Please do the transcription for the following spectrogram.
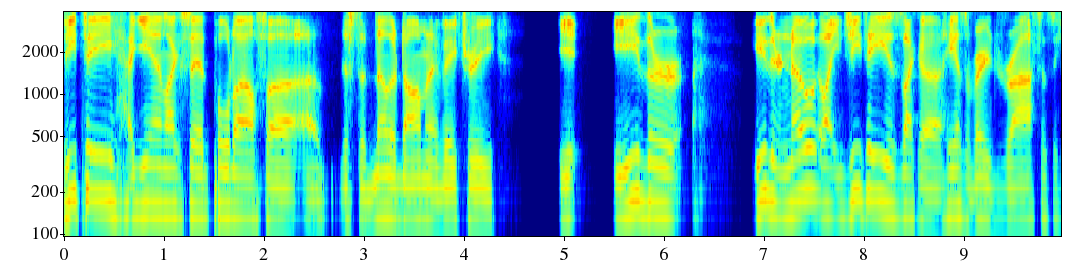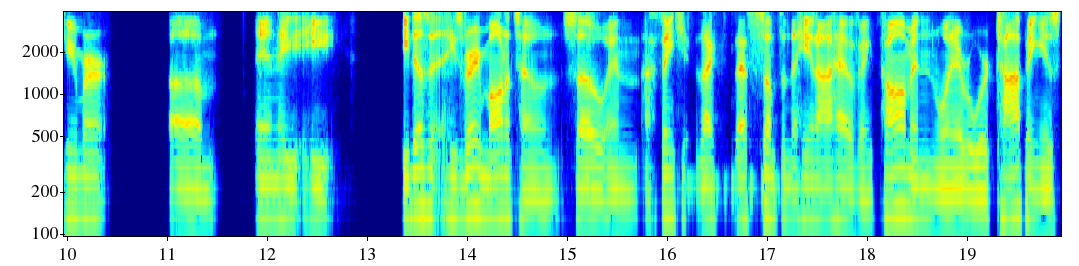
GT again, like I said, pulled off uh, uh, just another dominant victory. It, either either know like GT is like a he has a very dry sense of humor, um, and he he he doesn't he's very monotone. So, and I think that that's something that he and I have in common. Whenever we're typing, is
